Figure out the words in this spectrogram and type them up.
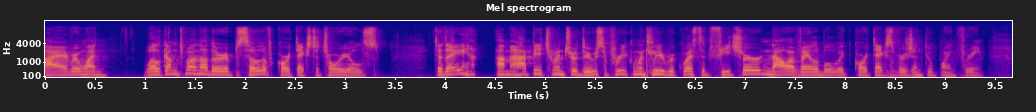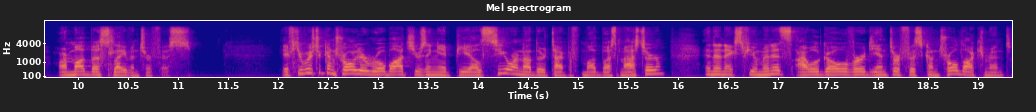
Hi everyone, welcome to another episode of Kortex Tutorials. Today, I'm happy to introduce a frequently requested feature now available with Kortex version 2.3, our Modbus slave interface. If you wish to control your robot using a PLC or another type of Modbus master, in the next few minutes I will go over the interface control document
